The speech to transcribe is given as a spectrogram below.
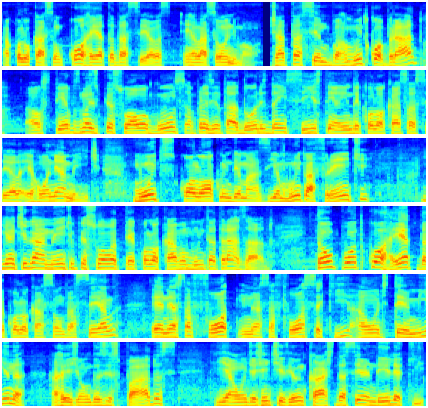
à colocação correta das celas em relação ao animal. Já está sendo muito cobrado aos tempos, mas o pessoal, alguns apresentadores ainda insistem ainda em colocar essa cela erroneamente. Muitos colocam em demasia muito à frente e antigamente o pessoal até colocava muito atrasado. Então o ponto correto da colocação da cela é nessa, foto, nessa fossa aqui, onde termina a região das espadas e aonde a gente vê o encaixe da cernelha aqui.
